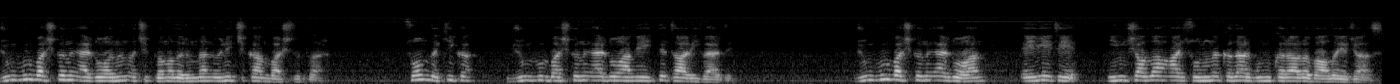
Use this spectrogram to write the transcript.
Cumhurbaşkanı Erdoğan'ın açıklamalarından öne çıkan başlıklar. Son dakika, Cumhurbaşkanı Erdoğan EYT'de tarih verdi. Cumhurbaşkanı Erdoğan, EYT, inşallah ay sonuna kadar bunu karara bağlayacağız.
